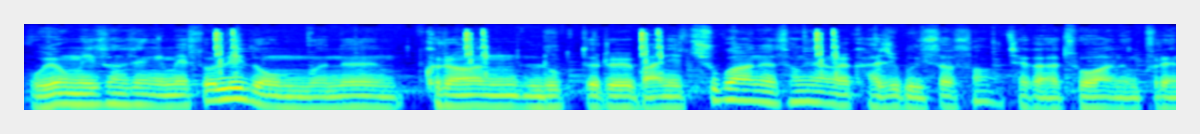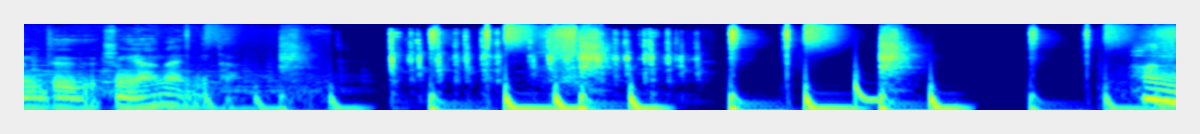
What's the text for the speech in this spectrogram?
우영민 선생님의 솔리드 옴무는 그런 룩들을 많이 추구하는 성향을 가지고 있어서 제가 좋아하는 브랜드 중에 하나입니다. 한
